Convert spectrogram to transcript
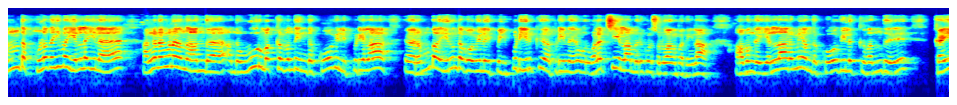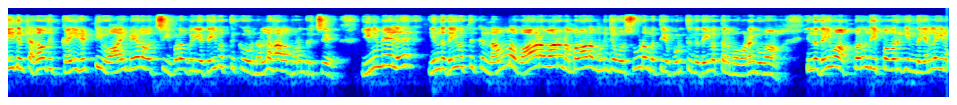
அந்த குலதெய்வ எல்லையில அங்கனங்கன அந்த அந்த அந்த ஊர் மக்கள் வந்து இந்த கோவில் இப்படியெல்லாம் ரொம்ப இருந்த கோவில் இப்போ இப்படி இருக்கு அப்படின்னு ஒரு வளர்ச்சி இல்லாமல் இருக்குன்னு சொல்லுவாங்க பார்த்தீங்களா அவங்க எல்லாருமே அந்த கோவிலுக்கு வந்து கைதட்டி அதாவது கைகட்டி வாய் மேல வச்சு இவ்வளவு பெரிய தெய்வத்துக்கு ஒரு நல்ல காலம் பிறந்துருச்சு. இனிமேல் இந்த தெய்வத்துக்கு நம்ம வார வாரம் நம்மளால முடிஞ்ச ஒரு சூடம்பத்தியை பொறுத்து இந்த தெய்வத்தை நம்ம வணங்குவோம். இந்த தெய்வம் அப்ப இருந்து இப்ப வரைக்கும் இந்த எல்லையில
